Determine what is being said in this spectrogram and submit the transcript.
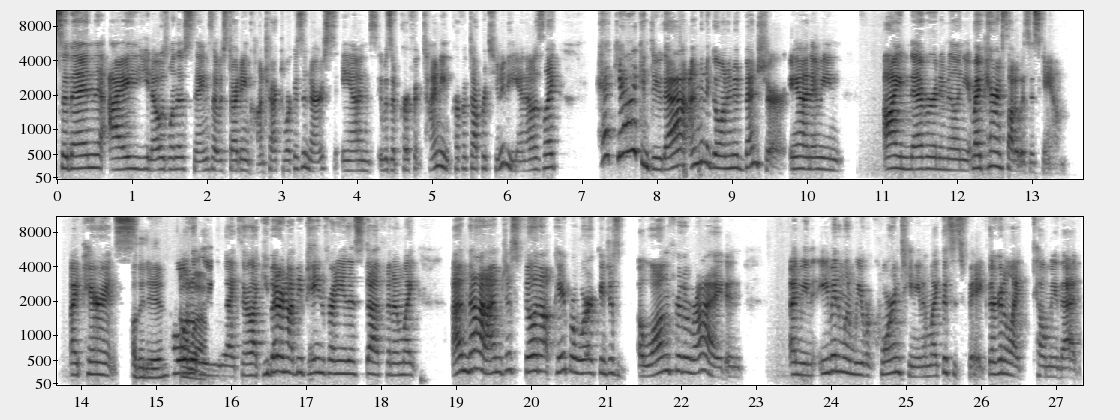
so then i you know it was one of those things i was starting contract work as a nurse and it was a perfect timing perfect opportunity and i was like heck yeah i can do that. I'm going to go on an adventure. And i mean i never in a million years my parents thought it was a scam. My parents Oh, they did. Oh, wow. totally like they're like you better not be paying for any of this stuff. And i'm like i'm not. I'm just filling out paperwork and just along for the ride. And i mean even when we were quarantining i'm like this is fake. They're gonna like tell me that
